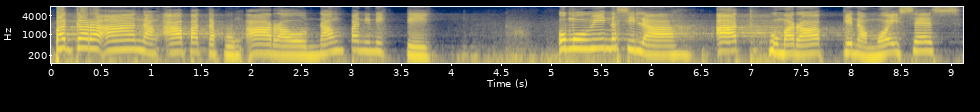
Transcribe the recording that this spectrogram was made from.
Pagkaraan ng apat na pung araw ng paniniktik, umuwi na sila at humarap kina Moises,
